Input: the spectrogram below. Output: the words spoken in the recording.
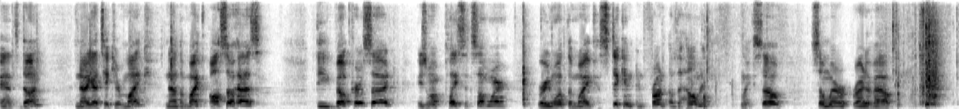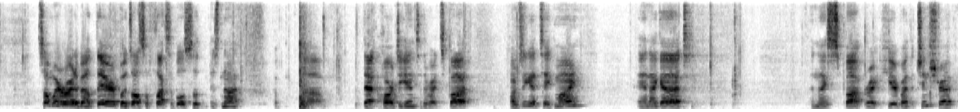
and it's done. Now you gotta take your mic. Now the mic also has the velcro side you just want to place it somewhere where you want the mic sticking in front of the helmet like so somewhere right about somewhere right about there but it's also flexible so it's not uh, that hard to get into the right spot. I'm just gonna take mine and I got a nice spot right here by the chin strap.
